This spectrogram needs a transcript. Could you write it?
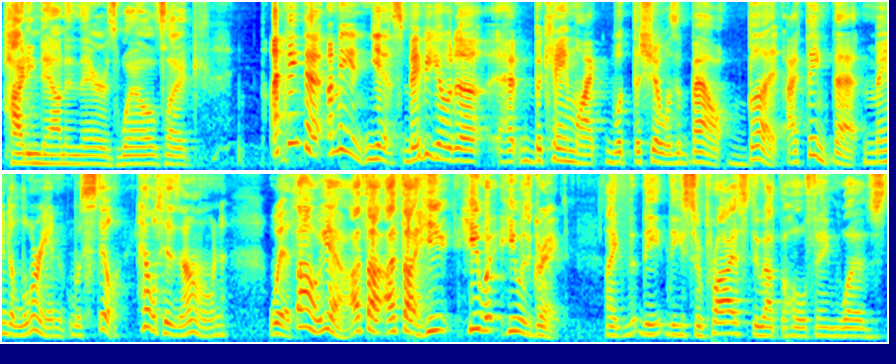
hiding down in there as well. It's like I think that I mean, yes, Baby Yoda had, became like what the show was about, but I think that Mandalorian was still held his own with Oh yeah, I thought I thought he he he was great. Like the the surprise throughout the whole thing was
